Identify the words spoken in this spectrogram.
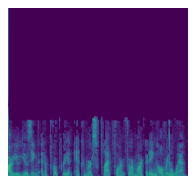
Are you using an appropriate e-commerce platform for marketing over the web?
